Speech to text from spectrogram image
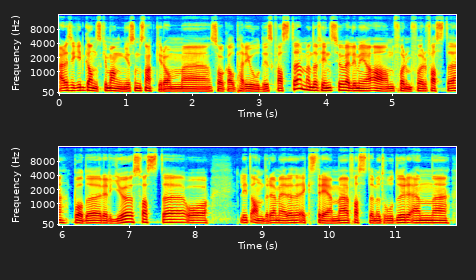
er det sikkert ganske mange som snakker om eh, såkalt periodisk faste, men det fins jo veldig mye annen form for faste, både religiøs faste og litt andre mer ekstreme fastemetoder enn eh,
